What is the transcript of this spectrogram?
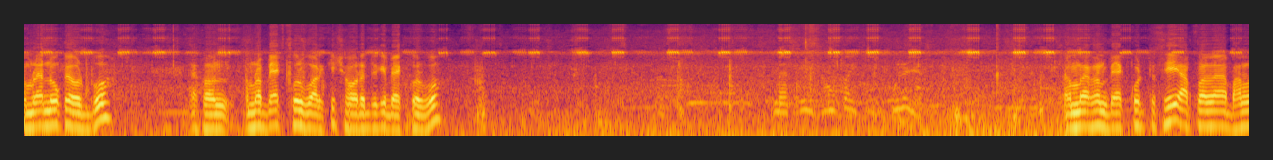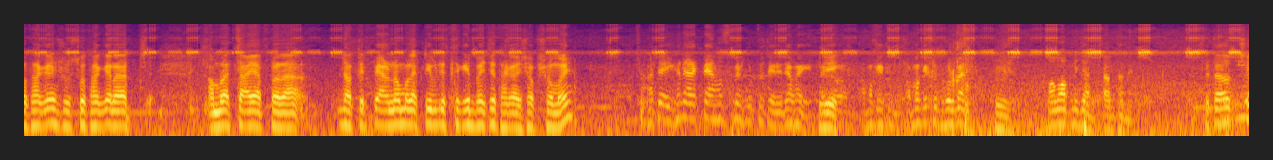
আমরা নৌকায় উঠবো। এখন আমরা ব্যাক করব আর কি শহরের দিকে ব্যাক করব। আমরা এখন ব্যাক করতেছি। আপনারা ভালো থাকেন সুস্থ থাকেন আর আমরা চাই আপনারা যাতে প্যারানর্মাল অ্যাক্টিভিটিস থেকে বেঁচে থাকেন সব সময় আচ্ছা এখানে আরেকটা অ্যানাউন্সমেন্ট করতে চাই রেজা ভাই। আমাকে একটু আমাকে একটু ধরবেন? হুম। মামা আপনি যান সাবধানে। সেটা হচ্ছে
